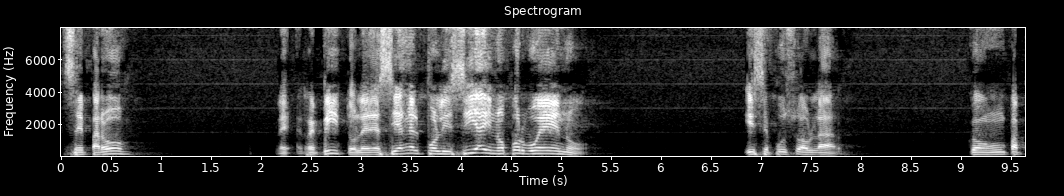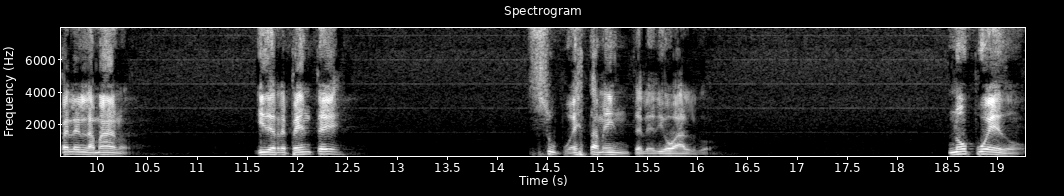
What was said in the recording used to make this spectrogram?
Se paró, repito, le decían el policía y no por bueno. Y se puso a hablar con un papel en la mano. Y de repente, supuestamente le dio algo. No puedo.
